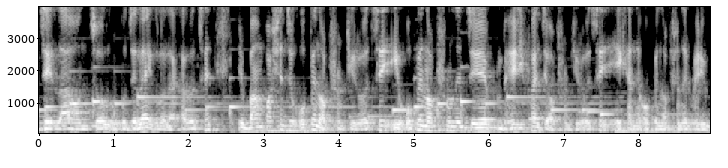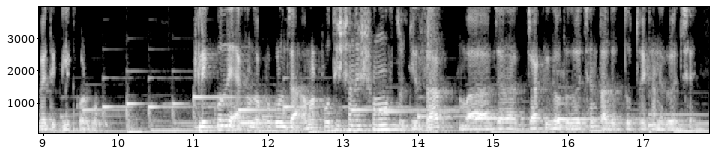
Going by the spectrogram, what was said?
জেলা, অঞ্চল, উপজেলা, এগুলো লেখা রয়েছে। এর বাম পাশে যে ওপেন অপশনটি রয়েছে, এই ওপেন অপশনের যে ভেরিফাই যে অপশনটি রয়েছে, এখানে ওপেন অপশনের ভেরিফাইতে ক্লিক করব। ক্লিক করলে এখন লক্ষ্য করুন যে আমার প্রতিষ্ঠানের সমস্ত টিচার বা যারা চাকরিরত রয়েছেন, তাদের তথ্য এখানে রয়েছে।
